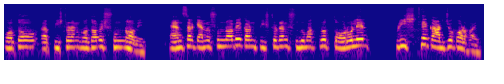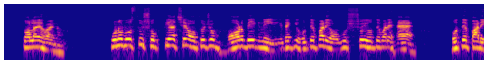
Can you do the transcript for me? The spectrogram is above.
কত পৃষ্ঠটান কত হবে? শূন্য হবে। অ্যান্সার কেন শূন্য হবে? কারণ পৃষ্ঠটান শুধুমাত্র তরলের পৃষ্ঠে কার্যকর হয়, তলায় হয় না। কোনো বস্তুর শক্তি আছে, অথচ ভর বেগ নেই। এটা কি হতে পারে? অবশ্যই হতে পারে হ্যাঁ হতে পারে।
